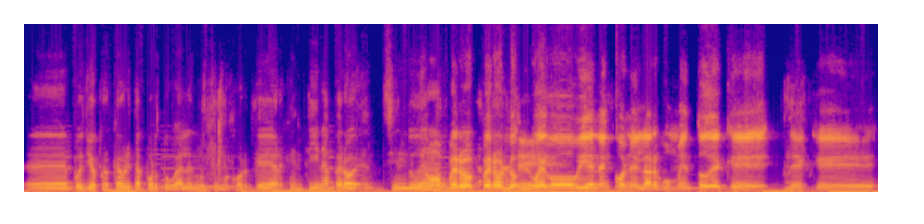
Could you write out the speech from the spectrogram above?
Eh, pues yo creo que ahorita Portugal es mucho mejor que Argentina, pero eh, sin duda. No, pero, pero lo- 2014, luego vienen con el argumento de que, de que,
